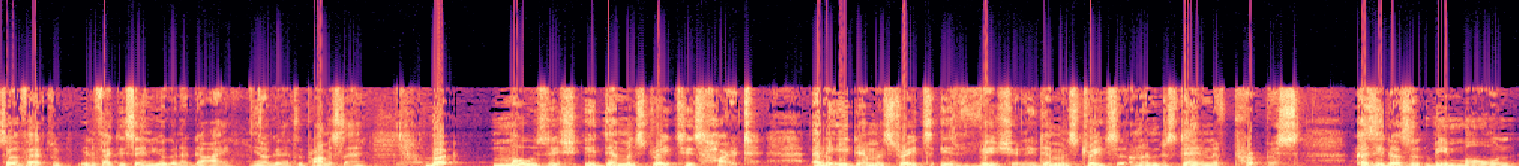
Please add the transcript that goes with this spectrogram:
So in fact, in fact, he's saying you're going to die. You're not going to enter the promised land. But Moses, it demonstrates his heart and it demonstrates his vision. It demonstrates an understanding of purpose because he doesn't bemoan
